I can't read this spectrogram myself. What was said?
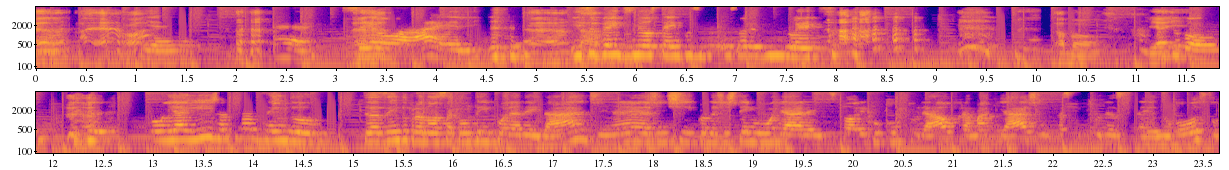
Ah, ah é? Ó. É, é C-O-A-L. Ah, Isso tá. vem dos meus tempos de professora de inglês. tá bom. E Muito aí? bom. Uhum. Bom, e aí já trazendo trazendo para nossa contemporaneidade, né? A gente, quando a gente tem um olhar histórico-cultural para a maquiagem, para as pinturas é, no rosto,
